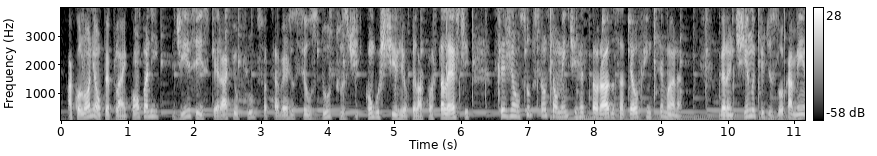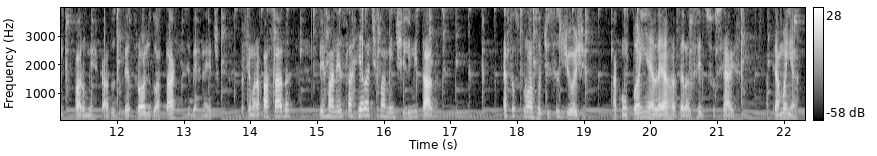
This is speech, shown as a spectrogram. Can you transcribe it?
A Colonial Pipeline Company diz esperar que o fluxo através dos seus dutos de combustível pela costa leste sejam substancialmente restaurados até o fim de semana, garantindo que o deslocamento para o mercado do petróleo do ataque cibernético da semana passada permaneça relativamente limitado. Essas foram as notícias de hoje. Acompanhe e eleva pelas redes sociais. Até amanhã.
